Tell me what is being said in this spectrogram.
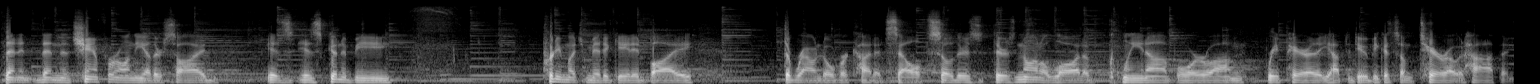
then, then the chamfer on the other side is, is gonna be pretty much mitigated by the round over cut itself. So there's, there's not a lot of cleanup or um, repair that you have to do because some tear out happened.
